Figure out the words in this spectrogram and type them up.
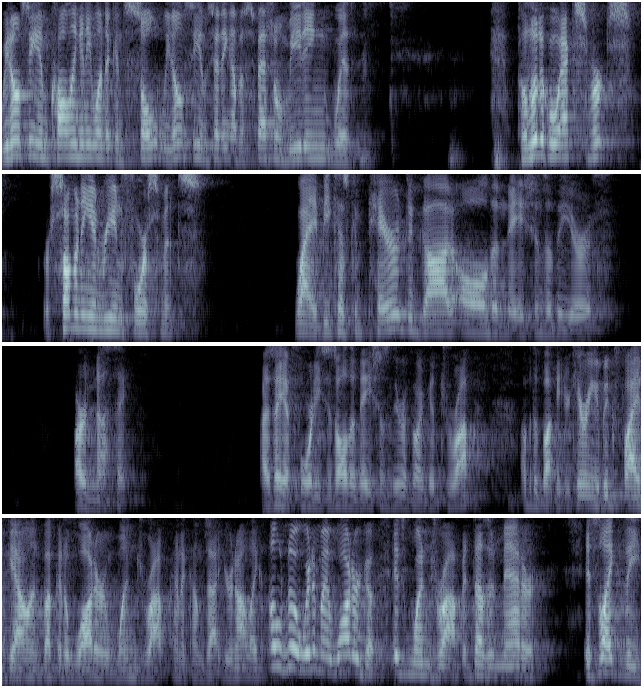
We don't see him calling anyone to consult. We don't see him setting up a special meeting with political experts or summoning in reinforcements. Why? Because compared to God, all the nations of the earth are nothing. Isaiah 40 says, All the nations of the earth are like a drop of the bucket. You're carrying a big five gallon bucket of water, and one drop kind of comes out. You're not like, Oh no, where did my water go? It's one drop. It doesn't matter. It's like the,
